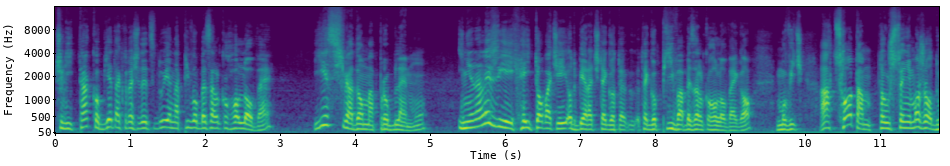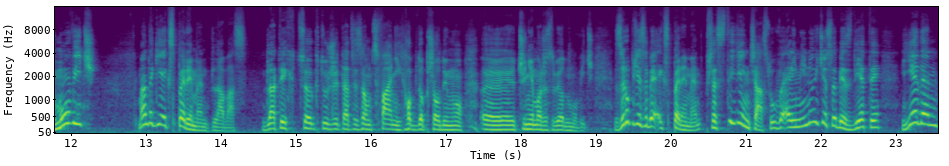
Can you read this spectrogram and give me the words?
Czyli ta kobieta, która się decyduje na piwo bezalkoholowe, jest świadoma problemu i nie należy jej hejtować, jej odbierać tego, tego, tego piwa bezalkoholowego, mówić, a co tam, to już sobie nie może odmówić? Mam taki eksperyment dla was. Dla tych, co, którzy tacy są cwani, hop do przodu, mówią, yy, czy nie może sobie odmówić. Zróbcie sobie eksperyment. Przez tydzień czasu wyeliminujcie sobie z diety jeden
